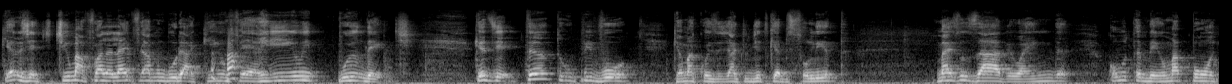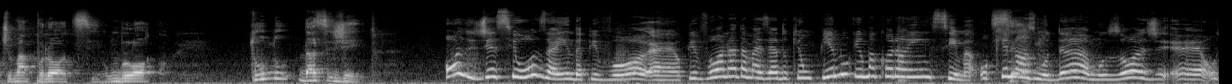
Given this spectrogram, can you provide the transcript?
Que era, gente, tinha uma falha lá e enfiava um buraquinho, um ferrinho e punha um dente. Quer dizer, tanto o pivô, que é uma coisa já acredito que é obsoleta, mas usável ainda, como também uma ponte, uma prótese, um bloco, tudo dá-se jeito. Hoje em dia se usa ainda pivô. é, o pivô nada mais é do que um pino e uma coroinha em cima. O que Certo. nós mudamos hoje é o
